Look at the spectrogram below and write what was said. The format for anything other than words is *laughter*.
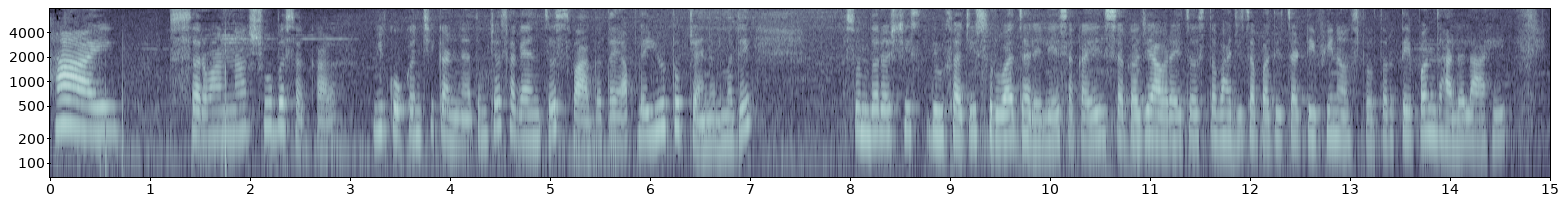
हाय. सर्वांना शुभ सकाळ. मी कोकणची कन्या. तुमच्या सगळ्यांचं स्वागत आहे आपल्या यूट्यूब चॅनलमध्ये सुंदर अशी दिवसाची सुरुवात झालेली आहे. सकाळी सगळं जे आवरायचं असतं भाजी चपातीचा टिफिन असतो तर ते पण झालेलं आहे.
